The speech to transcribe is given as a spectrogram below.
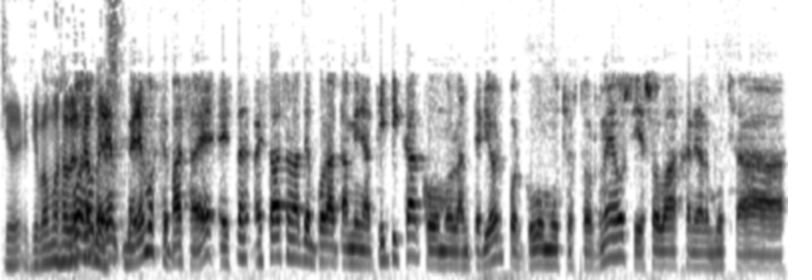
Que, vamos a ver bueno, veremos qué pasa. ¿eh? Esta, esta, va a ser una temporada también atípica como la anterior porque hubo muchos torneos y eso va a generar mucha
